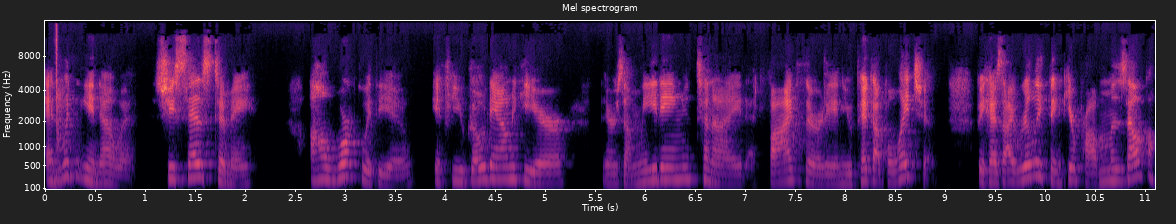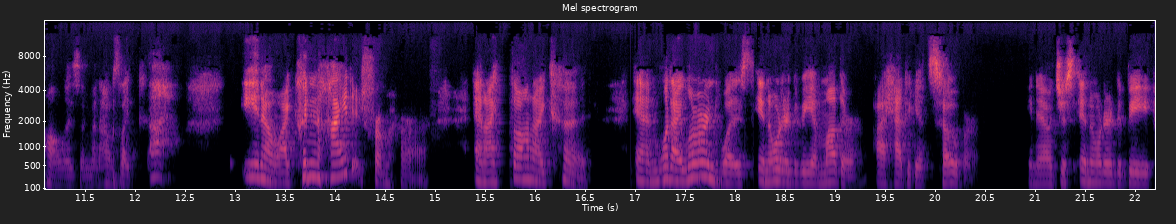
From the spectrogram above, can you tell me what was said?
and wouldn't you know it, she says to me, "I'll work with you if you go down here." There's a meeting tonight at 5:30 and you pick up a white chip because I really think your problem is alcoholism. And I was like, ah, you know, I couldn't hide it from her. And I thought I could. And what I learned was in order to be a mother, I had to get sober. You know, just in order to be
